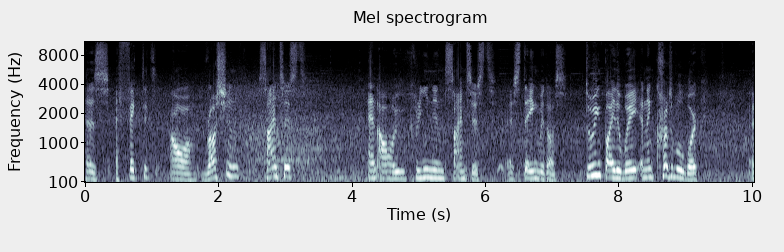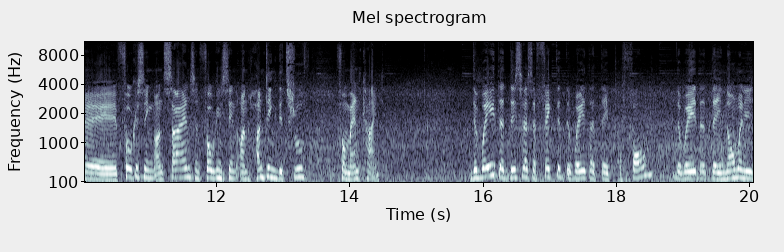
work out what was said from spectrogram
has affected our Russian scientists and our Ukrainian scientists uh, staying with us. Doing, by the way, an incredible work, uh, focusing on science and focusing on hunting the truth for mankind. The way that this has affected the way that they perform, the way that they normally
